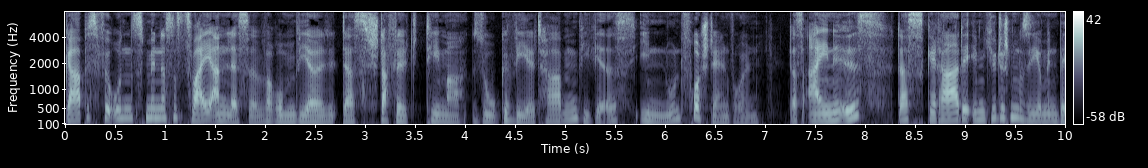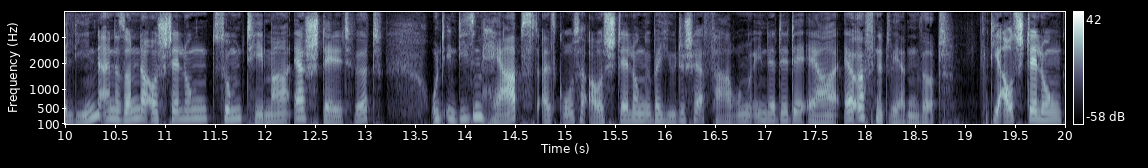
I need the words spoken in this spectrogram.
gab es für uns mindestens zwei Anlässe, warum wir das Staffelthema so gewählt haben, wie wir es Ihnen nun vorstellen wollen. Das eine ist, dass gerade im Jüdischen Museum in Berlin eine Sonderausstellung zum Thema erstellt wird und in diesem Herbst als große Ausstellung über jüdische Erfahrungen in der DDR eröffnet werden wird. Die Ausstellung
